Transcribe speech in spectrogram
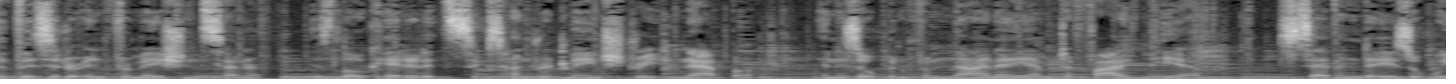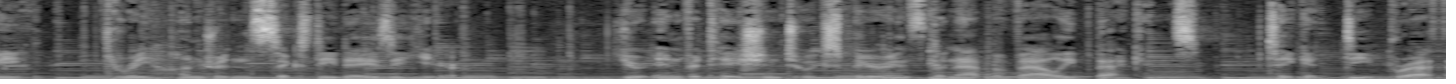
The Visitor Information Center is located at 600 Main Street Napa and is open from 9 a.m. to 5 p.m., seven days a week, 360 days a year. Your invitation to experience the Napa Valley beckons. Take a deep breath,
